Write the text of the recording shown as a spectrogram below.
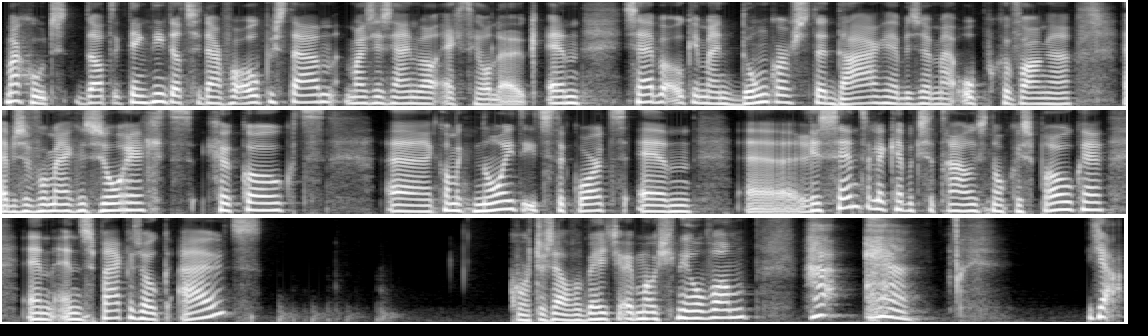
Maar goed, dat, ik denk niet dat ze daarvoor openstaan, maar ze zijn wel echt heel leuk. En ze hebben ook in mijn donkerste dagen hebben ze mij opgevangen, hebben ze voor mij gezorgd, gekookt. Uh, kwam ik nooit iets tekort. En uh, recentelijk heb ik ze trouwens nog gesproken en, en spraken ze ook uit. Ik word er zelf een beetje emotioneel van. Ja,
